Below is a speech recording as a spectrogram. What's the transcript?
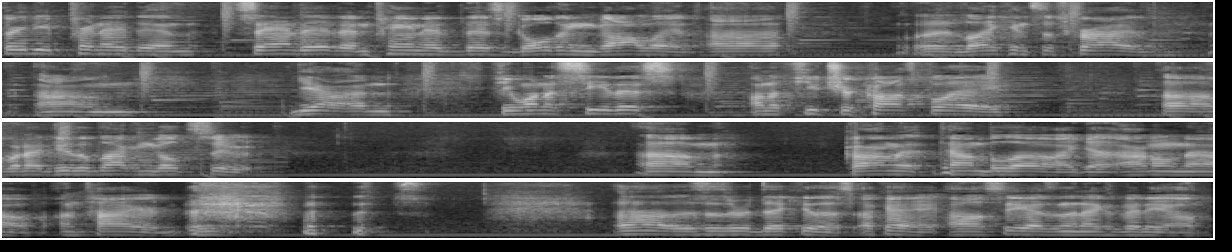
3D printed and sanded and painted this golden gauntlet, uh, like and subscribe. Um, yeah, and if you want to see this on a future cosplay, uh, when I do the black and gold suit, um, Comment down below. I get. I don't know. I'm tired. oh, this is ridiculous. Okay, I'll see you guys in the next video.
